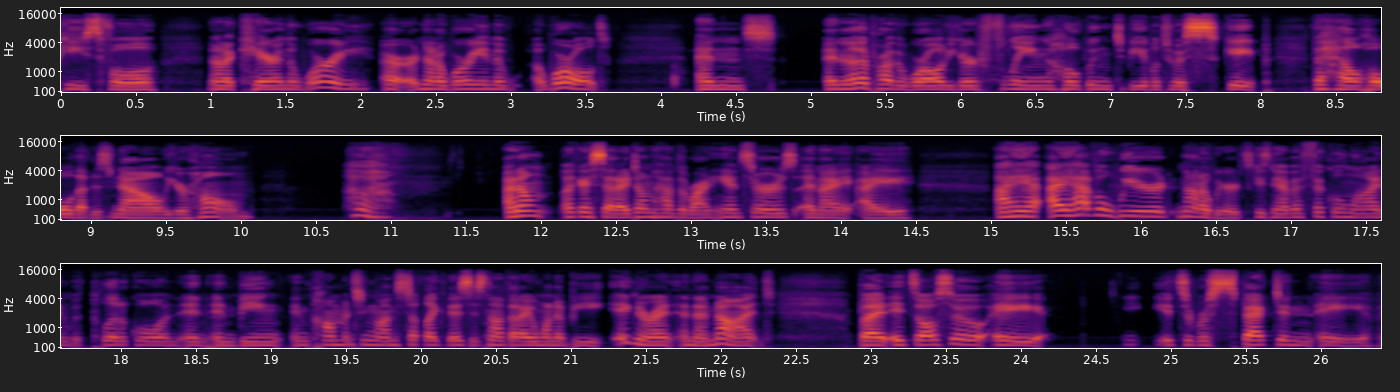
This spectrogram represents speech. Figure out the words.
peaceful, not a care in the worry, or not a worry in the world. And in another part of the world, you're fleeing, hoping to be able to escape the hellhole that is now your home. I don't, like I said, I don't have the right answers, and I, I, I, I have a weird, not a weird, excuse me, I have a fickle line with political and, and, and being and commenting on stuff like this. It's not that I want to be ignorant, and I'm not, but it's also a, it's a respect and a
